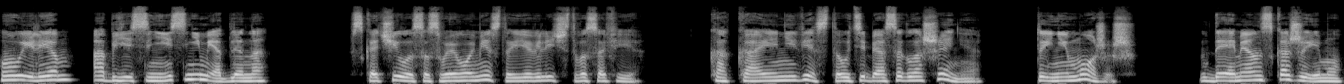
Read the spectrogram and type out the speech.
«Уильям, объяснись немедленно!» Вскочила со своего места ее величество София. «Какая невеста, у тебя соглашение? Ты не можешь!» Дэмиан, скажи ему».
